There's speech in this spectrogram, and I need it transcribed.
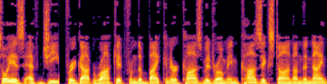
Soyuz FG Fregat rocket from the Baikonur Cosmodrome in Kazakhstan on 9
